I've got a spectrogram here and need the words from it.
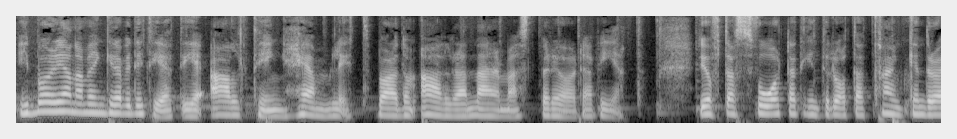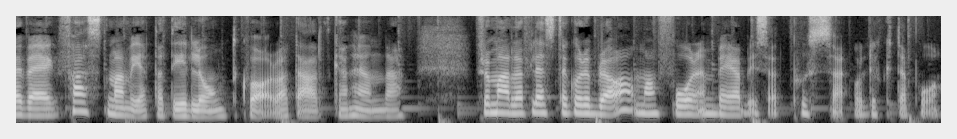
I början av en graviditet är allting hemligt, bara de allra närmast berörda vet. Det är ofta svårt att inte låta tanken dra iväg fast man vet att det är långt kvar och att allt kan hända. För de allra flesta går det bra om man får en bebis att pussa och lukta på.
